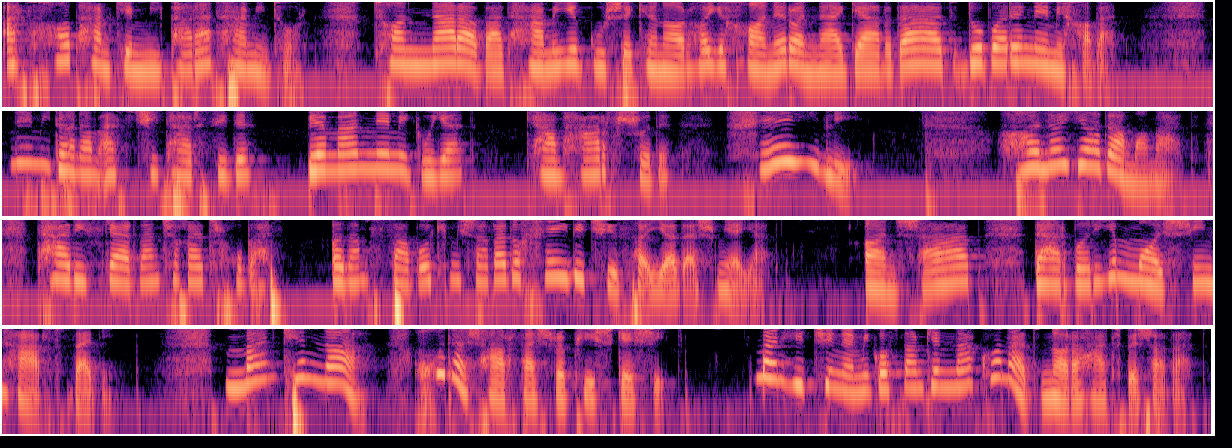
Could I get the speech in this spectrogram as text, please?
از خواب هم که میپرد همینطور. تا نرود همه گوشه کنارهای خانه را نگردد دوباره نمیخوابد. نمی‌دانم از چی ترسیده. به من نمی‌گوید. کم حرف شده. خیلی. حالا یادم آمد. تعریف کردن چقدر خوب است. آدم سبک می شود و خیلی چیزها یادش می آید. آن شب درباره ماشین حرف زدیم. من که نه خودش حرفش را پیش کشید. من هیچی نمی گفتم که نکند ناراحت بشود.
